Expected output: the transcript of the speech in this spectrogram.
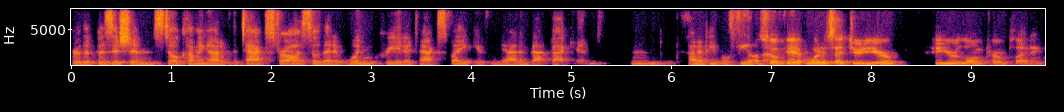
for the position still coming out of the tax draw so that it wouldn't create a tax spike if we added that back in. Mm. How do people feel about Sophia, that? what does that do to your, to your long-term planning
